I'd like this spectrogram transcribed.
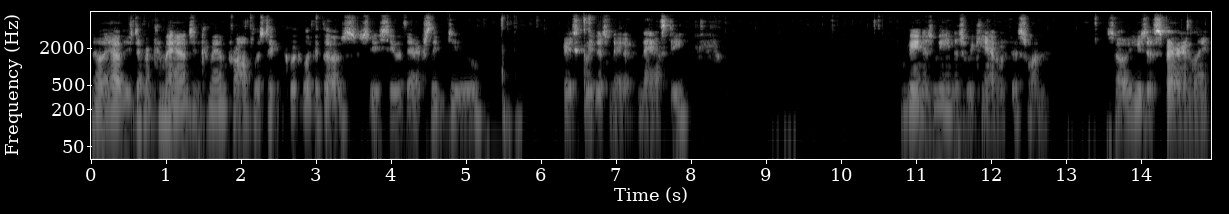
Now they have these different commands in command prompt. Let's take a quick look at those so you see what they actually do. Basically just made it nasty. Being as mean as we can with this one. So use it sparingly.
